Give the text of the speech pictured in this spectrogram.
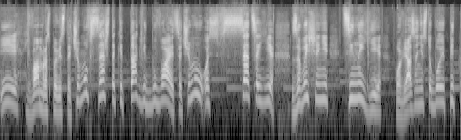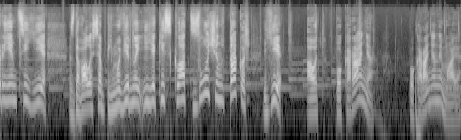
і вам розповісти, чому все ж таки так відбувається, чому ось все це є. Завищені ціни є, пов'язані з тобою підприємці є. Здавалося б, ймовірно, і якийсь склад злочину також є. А от покарання, покарання немає.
